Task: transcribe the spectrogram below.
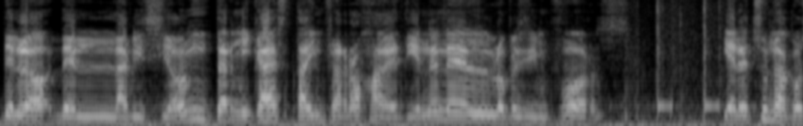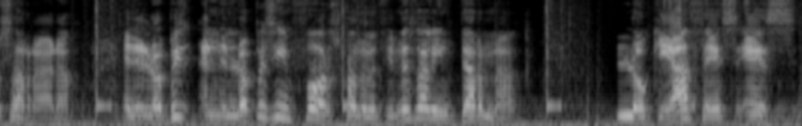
de, la visión térmica esta infrarroja que tiene en el Lopez Force. Y han hecho una cosa rara. En el Lopez, en el Lopez Force, cuando enciendes la linterna, lo que haces es...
